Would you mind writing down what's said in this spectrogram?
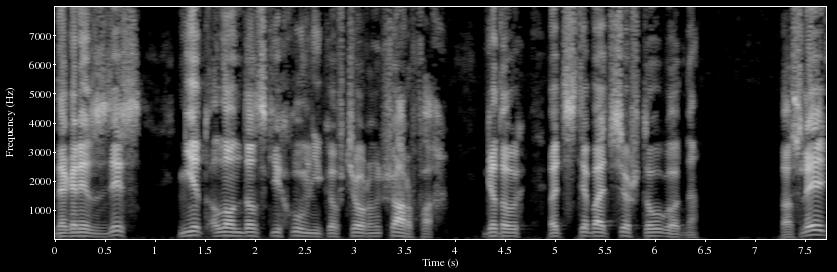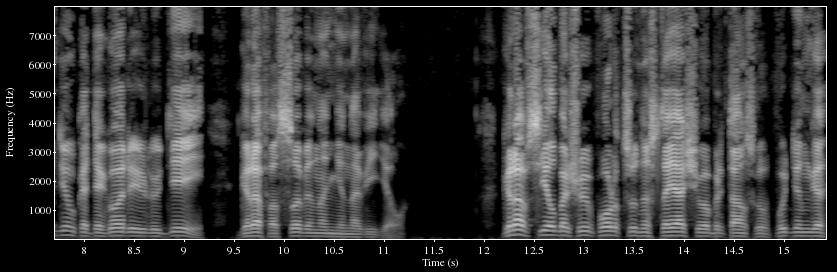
Наконец, здесь нет лондонских умников в черных шарфах, готовых отстебать все, что угодно. Последнюю категорию людей граф особенно ненавидел. Граф съел большую порцию настоящего британского пудинга,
